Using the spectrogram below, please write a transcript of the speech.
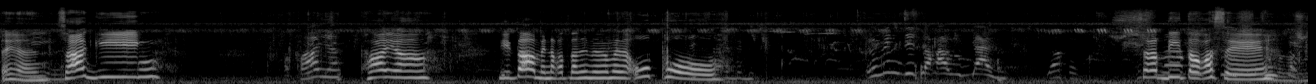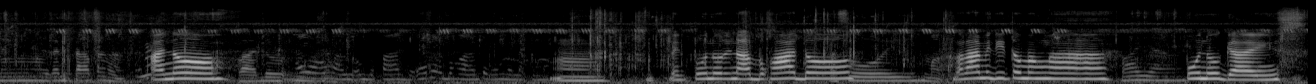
ayan, saging, Papaya. Paya. Dito, may nakatanim na naman na upo. Umin dito ka dyan. Sarap dito kasi, ano, mm, may puno rin na avocado. Marami dito mga puno guys.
